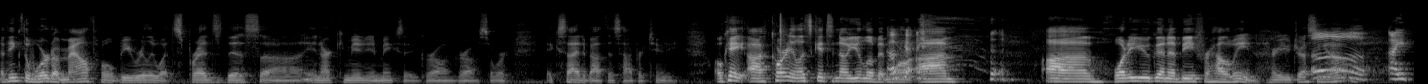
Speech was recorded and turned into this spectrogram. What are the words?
I think the word of mouth will be really what spreads this uh, in our community and makes it grow and grow. So we're excited about this opportunity. Okay, uh, Courtney, let's get to know you a little bit more. Okay. Um, um, what are you going to be for Halloween? Are you dressing up? I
